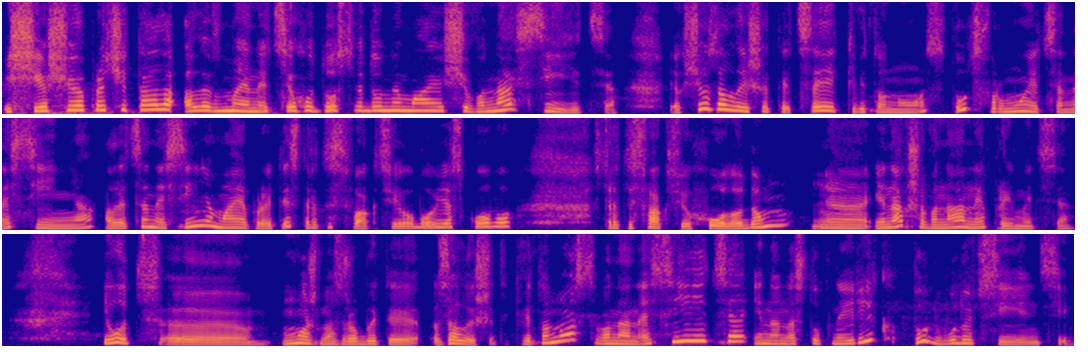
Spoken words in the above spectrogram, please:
І ще що я прочитала, але в мене цього досвіду немає, що вона сіється. Якщо залишити цей квітонос, тут сформується насіння, але це насіння має пройти стратисфакцію обов'язково, стратисфакцію холодом, е, інакше вона не прийметься. І от е, можна зробити, залишити квітонос, вона насіється, і на наступний рік тут будуть сіянці,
